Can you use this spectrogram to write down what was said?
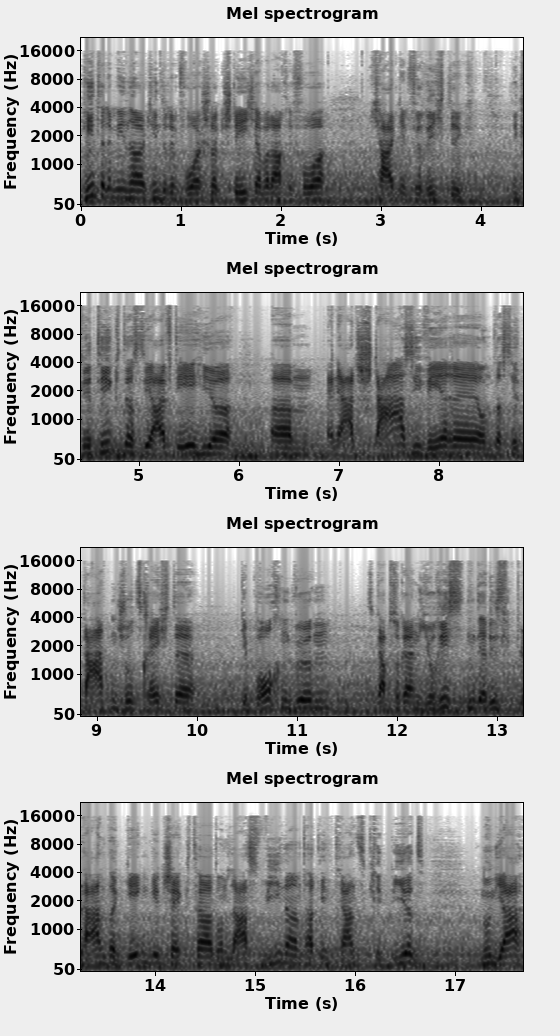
Hinter dem Inhalt, hinter dem Vorschlag stehe ich aber nach wie vor, ich halte ihn für richtig. Die Kritik, dass die AfD hier ähm, eine Art Stasi wäre und dass die Datenschutzrechte gebrochen würden. Es gab sogar einen Juristen, der diesen Plan dagegen gecheckt hat und Lars Wienand hat ihn transkribiert. Nun ja,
